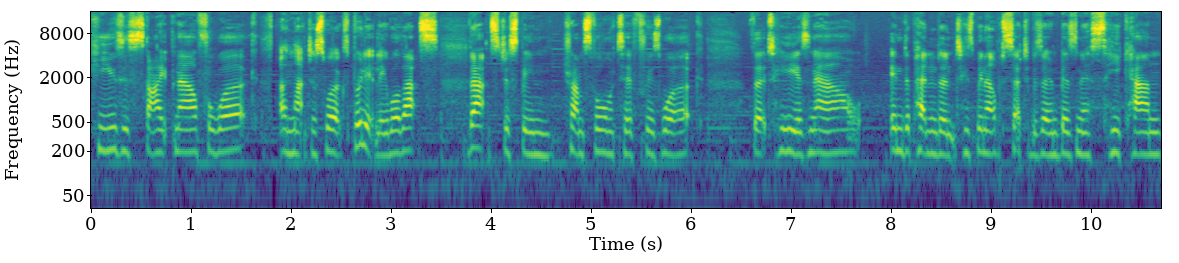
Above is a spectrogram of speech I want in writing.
He uses Skype now for work, and that just works brilliantly. Well, that's that's just been transformative for his work. That he is now independent. He's been able to set up his own business. He can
